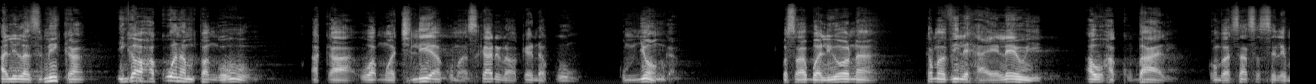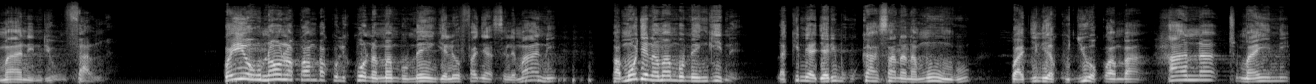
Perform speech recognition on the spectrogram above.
alilazimika, ingawa hakuwa na mpango huo, akamwachilia kwa maaskari na wakaenda kumnyonga, kwa sababu aliona kama vile haelewi au hakubali kwamba sasa Selemani ndio mfalme. Kwa hiyo unaona kwamba kulikuwa na mambo mengi aliyofanya Selemani pamoja na mambo mengine, lakini ajaribu kukaa sana na Mungu kwa ajili ya kujua kwamba hana tumaini,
